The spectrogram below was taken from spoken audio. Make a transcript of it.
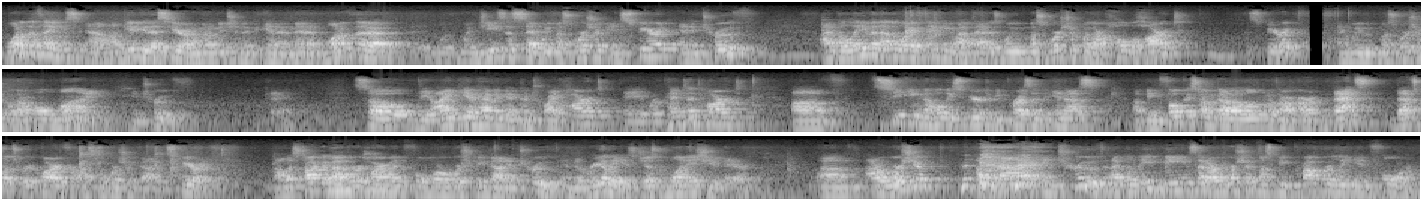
One of the things, and I'll give you this here, and I'm going to mention it again in a minute. One of the, when Jesus said we must worship in spirit and in truth, I believe another way of thinking about that is we must worship with our whole heart, the spirit, and we must worship with our whole mind in truth. Okay? So the idea of having a contrite heart, a repentant heart, of seeking the Holy Spirit to be present in us, of being focused on God alone with our heart, that's, that's what's required for us to worship God in spirit. Now let's talk about the requirement for worshiping God in truth, and there really is just one issue there. Um, our worship of God in truth, I believe, means that our worship must be properly informed.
